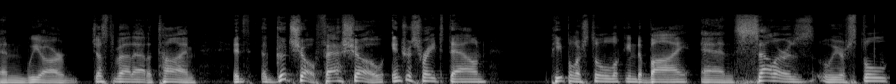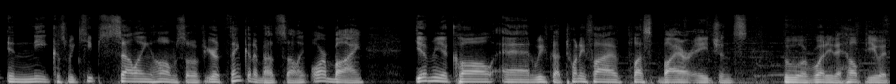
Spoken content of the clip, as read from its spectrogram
And we are just about out of time. It's a good show, fast show, interest rates down people are still looking to buy, and sellers, we are still in need because we keep selling homes. So if you're thinking about selling or buying, give me a call, and we've got 25 plus buyer agents who are ready to help you. At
